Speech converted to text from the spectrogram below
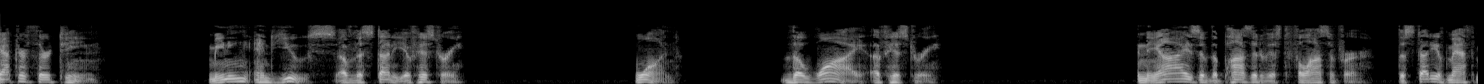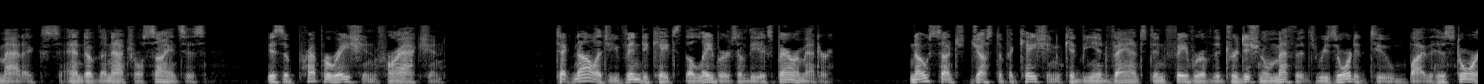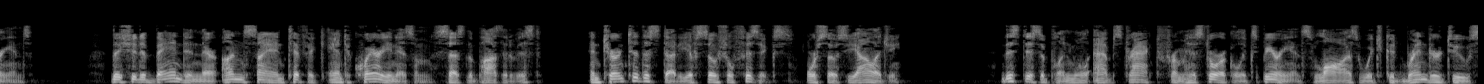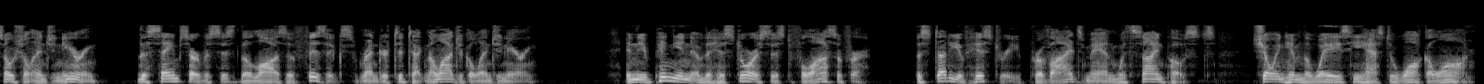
Chapter 13 Meaning and Use of the Study of History 1. The Why of History In the eyes of the positivist philosopher, the study of mathematics and of the natural sciences is a preparation for action. Technology vindicates the labors of the experimenter. No such justification could be advanced in favor of the traditional methods resorted to by the historians. They should abandon their unscientific antiquarianism, says the positivist, and turn to the study of social physics or sociology. This discipline will abstract from historical experience laws which could render to social engineering the same services the laws of physics render to technological engineering. In the opinion of the historicist philosopher, the study of history provides man with signposts, showing him the ways he has to walk along.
